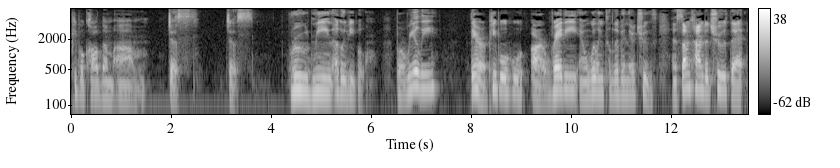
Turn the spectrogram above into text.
people call them um, just, just rude, mean, ugly people. But really, there are people who are ready and willing to live in their truth. And sometimes the truth that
